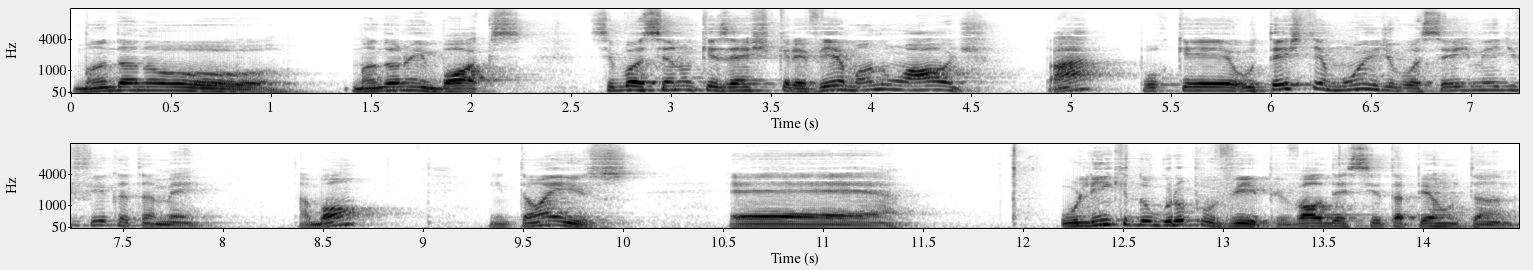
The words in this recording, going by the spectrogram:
manda no manda no inbox. Se você não quiser escrever, manda um áudio, tá? Porque o testemunho de vocês me edifica também, tá bom? Então é isso. É... O link do grupo VIP, Valdeci está perguntando.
